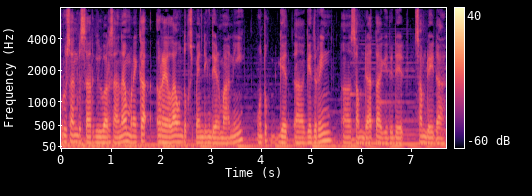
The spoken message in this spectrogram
perusahaan besar di luar sana mereka rela untuk spending their money untuk get uh, gathering uh, some data gitu, some data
